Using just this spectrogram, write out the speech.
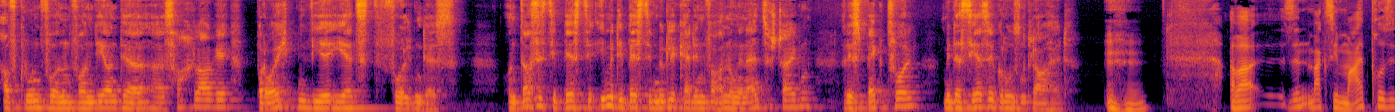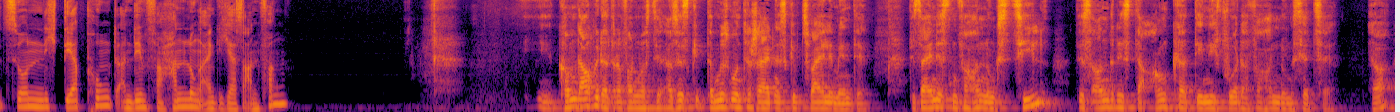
aufgrund von, von der und der äh, Sachlage bräuchten wir jetzt Folgendes. Und das ist die beste, immer die beste Möglichkeit, in Verhandlungen einzusteigen. Respektvoll, mit einer sehr, sehr großen Klarheit. Mhm. Aber sind Maximalpositionen nicht der Punkt, an dem Verhandlungen eigentlich erst anfangen? Kommt auch wieder darauf an, was die, also es gibt, da muss man unterscheiden, es gibt zwei Elemente. Das eine ist ein Verhandlungsziel, das andere ist der Anker, den ich vor der Verhandlung setze. Ja,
